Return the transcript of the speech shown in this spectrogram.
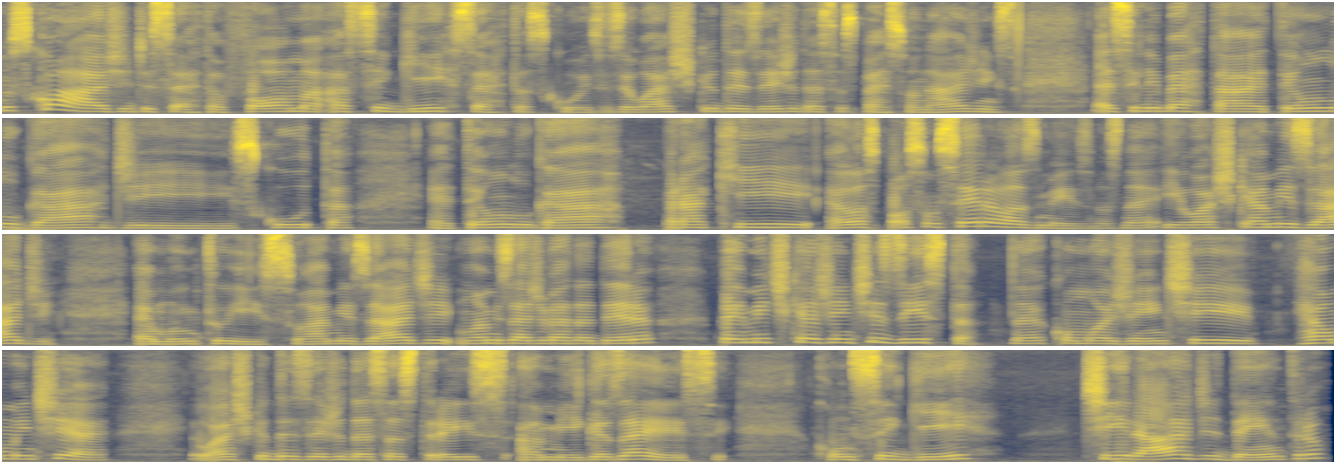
nos coage, de certa forma, a seguir certas coisas. Eu acho que o desejo dessas personagens é se libertar, é ter um lugar de escuta, é ter um lugar para que elas possam ser elas mesmas, né? E eu acho que a amizade é muito isso. A amizade, uma amizade verdadeira permite que a gente exista, né? Como a gente realmente é. Eu acho que o desejo dessas três amigas é esse: conseguir tirar de dentro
